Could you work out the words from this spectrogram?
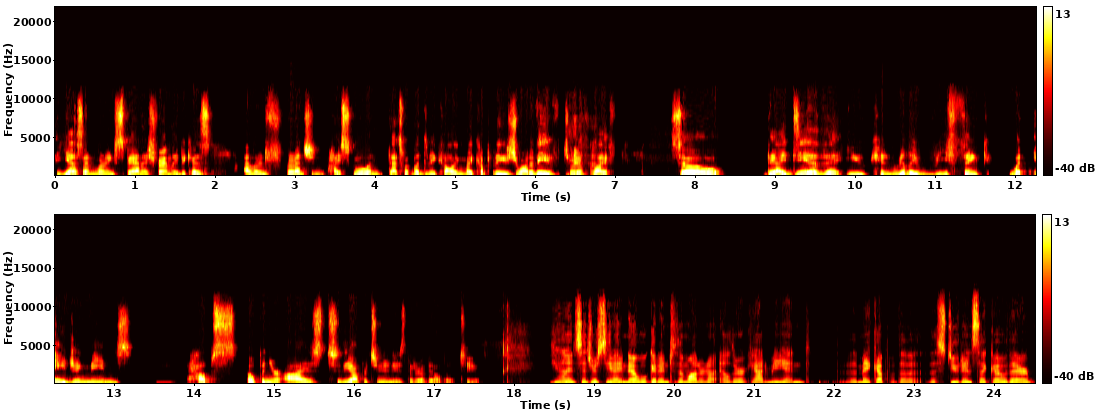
Yes, I'm learning Spanish finally because I learned French in high school, and that's what led to me calling my company Joie de Vivre, Joy of Life. So the idea that you can really rethink what aging means. Helps open your eyes to the opportunities that are available to you. Yeah, and it's interesting. I know we'll get into the Modern Elder Academy and the makeup of the the students that go there.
